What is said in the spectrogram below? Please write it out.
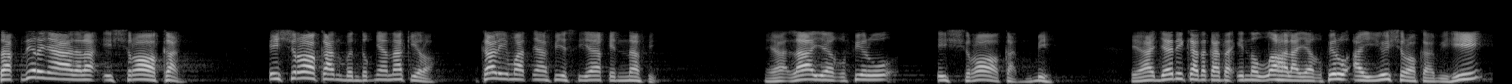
Takdirnya adalah isyrakan. Isyrakan bentuknya nakirah. Kalimatnya fi nafi. Ya, la yaghfiru isyrakan bih. Ya, jadi kata-kata innallaha la yaghfiru ayyushraka bihi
